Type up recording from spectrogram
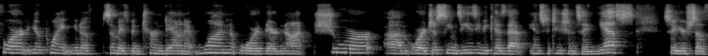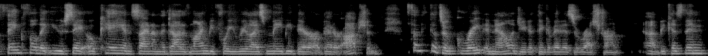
for your point you know if somebody's been turned down at one or they're not sure um, or it just seems easy because that institution said yes so you're so thankful that you say okay and sign on the dotted line before you realize maybe there are better options. I think that's a great analogy to think of it as a restaurant uh, because then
